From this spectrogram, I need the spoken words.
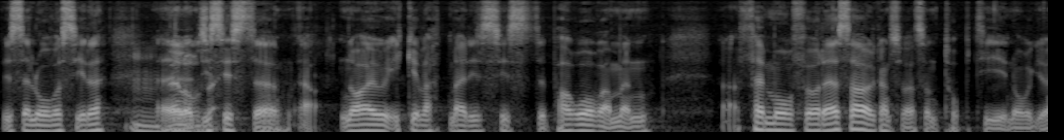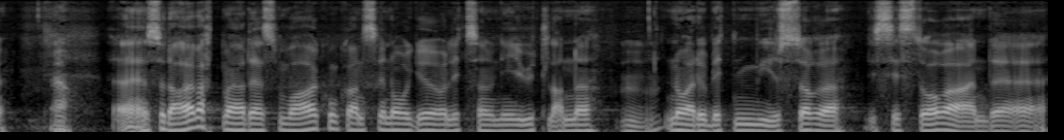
hvis det er lov å si det. Mm, det lov å Eh, de si. siste, ja, nå har jeg jo ikke vært med de siste par åra, men ja, fem år før det så har jeg kanskje vært sånn topp ti i Norge. Ja. Eh, Så da har jeg vært med det som var konkurranser i Norge og litt sånn i utlandet. Nå er det jo blitt mye større de siste åra enn det,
